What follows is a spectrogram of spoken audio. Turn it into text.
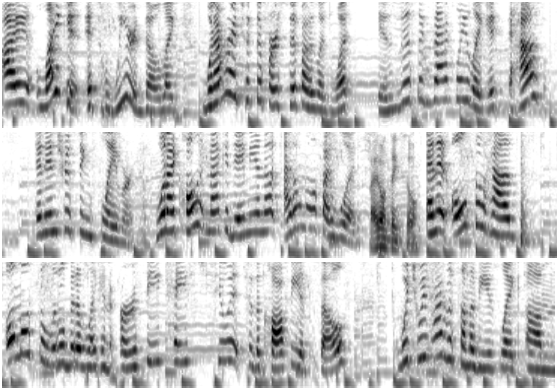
I like it. It's weird though. Like whenever I took the first sip, I was like, what is this exactly? Like it has an interesting flavor. Would I call it macadamia nut? I don't know if I would. I don't think so. And it also has almost a little bit of like an earthy taste to it, to the coffee itself, which we've had with some of these like um,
